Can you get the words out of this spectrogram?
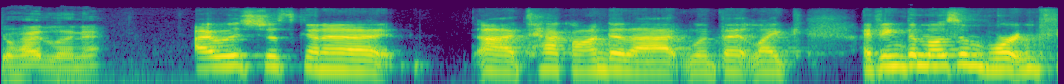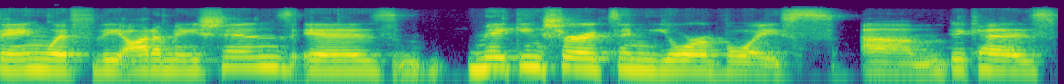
Go ahead, Linnea. I was just gonna uh, tack onto that with it. Like i think the most important thing with the automations is making sure it's in your voice. Um, because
